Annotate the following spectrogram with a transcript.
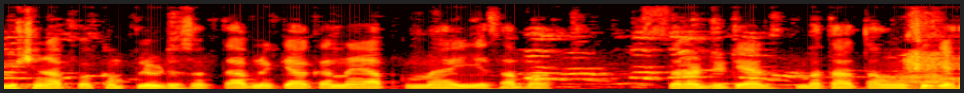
मिशन आपका कंप्लीट हो सकता है। आपने क्या करना है? आपको मैं ये सब सारा डिटेल बताता हूँ ठीक है?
